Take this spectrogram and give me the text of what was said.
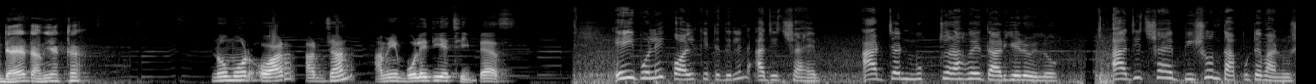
ড্যাড আমি একটা নো মোর ওয়ার আর যান আমি বলে দিয়েছি, ব্যাস। এই বলে কল কেটে দিলেন আজিজ সাহেব। আরজান মুখ চড়া হয়ে দাঁড়িয়ে রইল। আজিজ সাহেব ভীষণ দাপুটে মানুষ।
